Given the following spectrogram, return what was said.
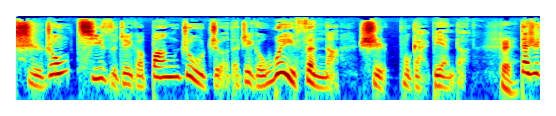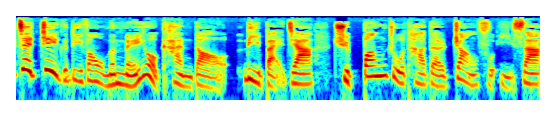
始终妻子这个帮助者的这个位分呢是不改变的。对但是在这个地方，我们没有看到利百加去帮助她的丈夫以撒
